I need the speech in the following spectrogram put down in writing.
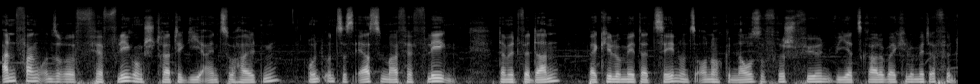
anfangen, unsere Verpflegungsstrategie einzuhalten und uns das erste Mal verpflegen, damit wir dann bei Kilometer 10 uns auch noch genauso frisch fühlen wie jetzt gerade bei Kilometer 5.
